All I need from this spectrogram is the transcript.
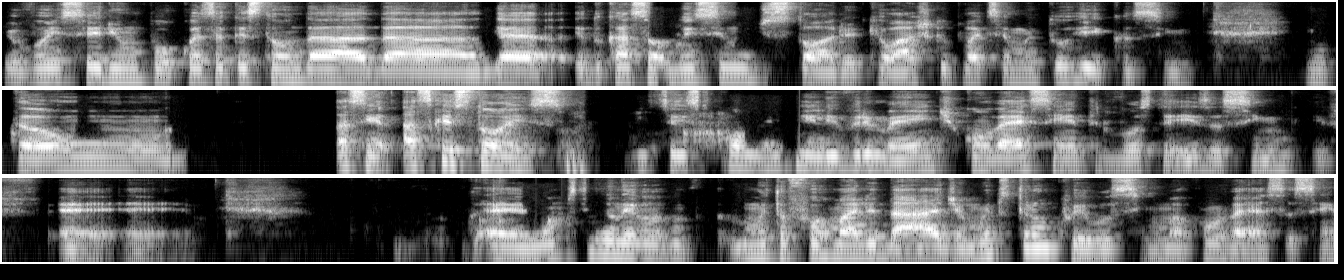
Eu vou inserir um pouco essa questão da, da, da educação, do ensino de história, que eu acho que pode ser muito rica, assim. Então, assim, as questões vocês comentem livremente, conversem entre vocês, assim, é, é, é, não precisa ter muita formalidade, é muito tranquilo, assim, uma conversa sem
